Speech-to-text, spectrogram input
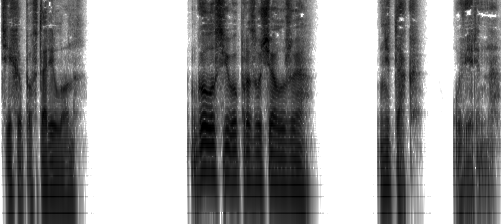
Тихо повторил он. Голос его прозвучал уже не так уверенно.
